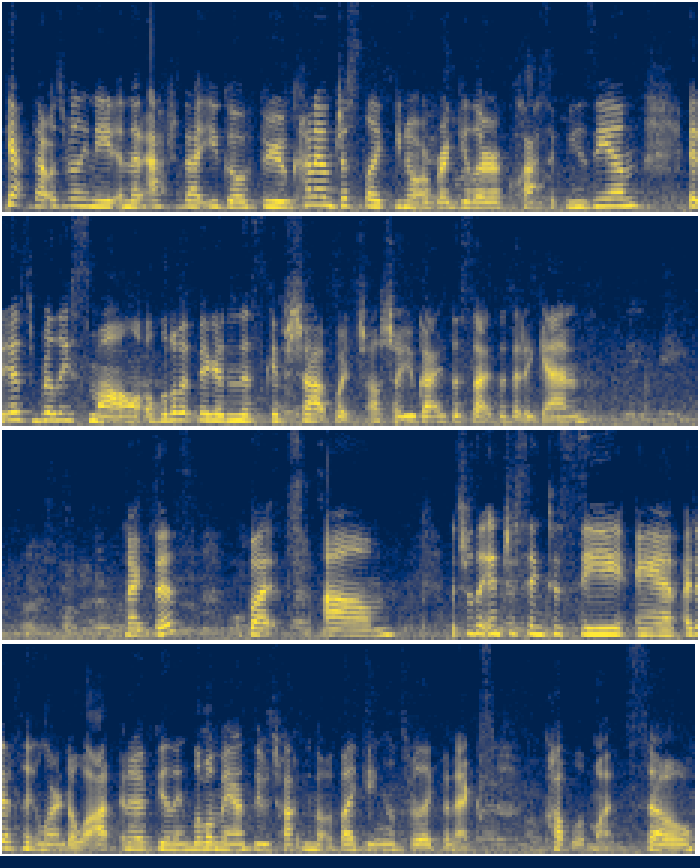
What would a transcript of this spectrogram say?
yeah, that was really neat. And then after that, you go through kind of just like, you know, a regular classic museum. It is really small, a little bit bigger than this gift shop, which I'll show you guys the size of it again. Like this. But um, it's really interesting to see and I definitely learned a lot and I'm feeling Little be talking about Vikings for like the next couple of months. So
